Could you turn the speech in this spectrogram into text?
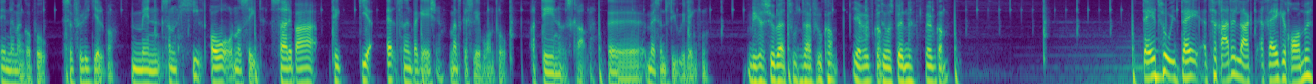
inden man går på, selvfølgelig hjælper. Men sådan helt overordnet set, så er det bare, det giver altid en bagage, man skal slæbe rundt på. Og det er noget skrammel øh, med sådan et liv i længden. Michael Sjøberg, tusind tak, fordi du kom. Ja, velkommen. Det var spændende. Velkommen. Dato i dag er tilrettelagt af Rikke Romme.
